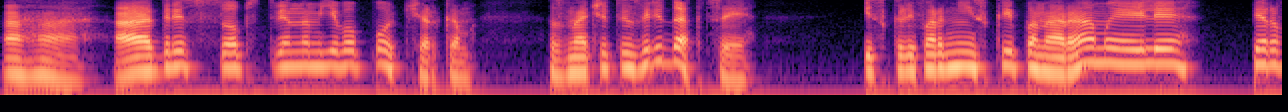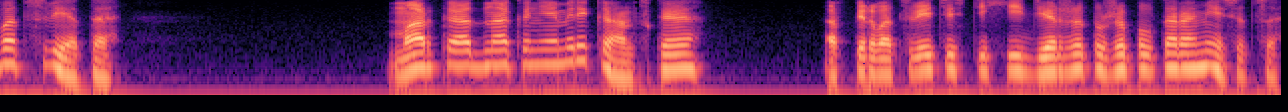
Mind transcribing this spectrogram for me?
Ага, адрес собственным его подчерком. Значит, из редакции. Из калифорнийской панорамы или первоцвета. Марка, однако, не американская. А в первоцвете стихи держат уже полтора месяца.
